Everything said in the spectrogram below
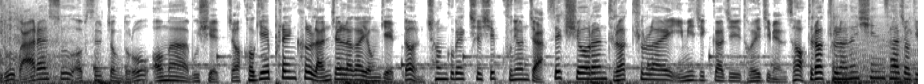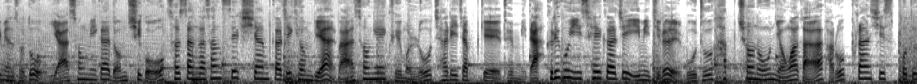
이루 말할 수 없을 정도로 어마무시했죠. 거기에 프랭크 란젤라가 연기했던 1979년작 sexual한 드라큘라의 이미지까지 더해지면서 드라큘라는 신사적이면서도 야성미가 넘치고 설상가상 섹시함까지 겸비한 마성의 괴물로 자리 잡게 됩니다. 그리고 이 세 가지 이미지를 모두 합쳐놓은 영화가 바로 프란시스 포드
